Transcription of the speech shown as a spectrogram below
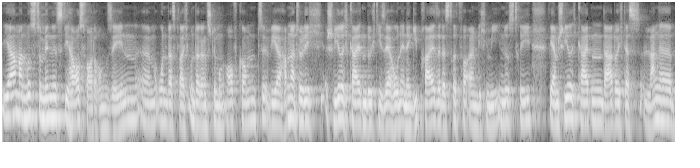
Ja, man muss zumindest die Herausforderungen sehen, ähm, ohne dass gleich Untergangsstimmung aufkommt. Wir haben natürlich Schwierigkeiten durch die sehr hohen Energiepreise. Das trifft vor allem die Chemieindustrie. Wir haben Schwierigkeiten dadurch, dass lange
